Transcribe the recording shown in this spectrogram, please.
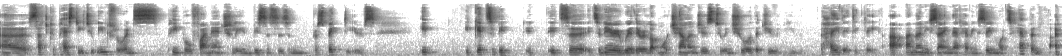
uh, such capacity to influence people financially and businesses and perspectives, it it gets a bit. It, it's a it's an area where there are a lot more challenges to ensure that you you behave ethically. I, am only saying that having seen what's happened. I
